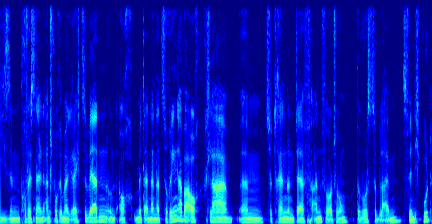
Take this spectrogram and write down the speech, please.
diesem professionellen Anspruch immer gerecht zu werden und auch miteinander zu ringen, aber auch klar ähm, zu trennen und der Verantwortung bewusst zu bleiben. Das finde ich gut.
